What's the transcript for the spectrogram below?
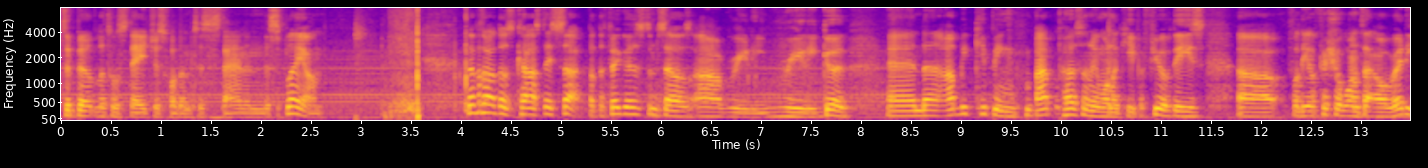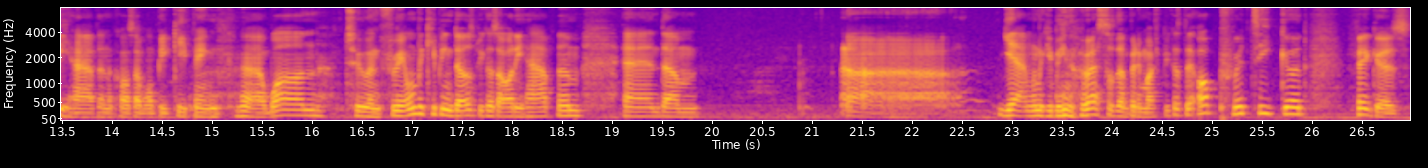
to build little stages for them to stand and display on. Never thought those cars, they suck, but the figures themselves are really, really good. And uh, I'll be keeping, I personally want to keep a few of these uh, for the official ones that I already have. And of course I won't be keeping uh, one, two, and three. I won't be keeping those because I already have them. And um, uh, yeah, I'm going to keep being the rest of them pretty much because they are pretty good figures.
